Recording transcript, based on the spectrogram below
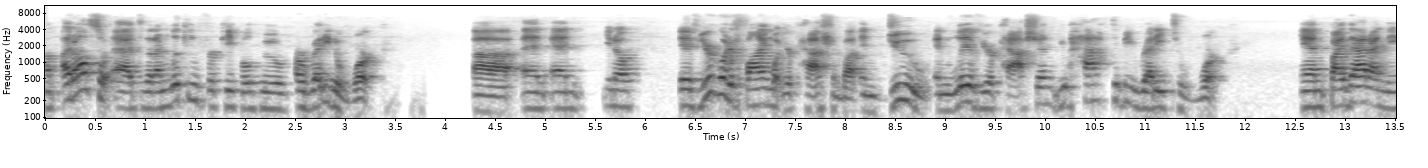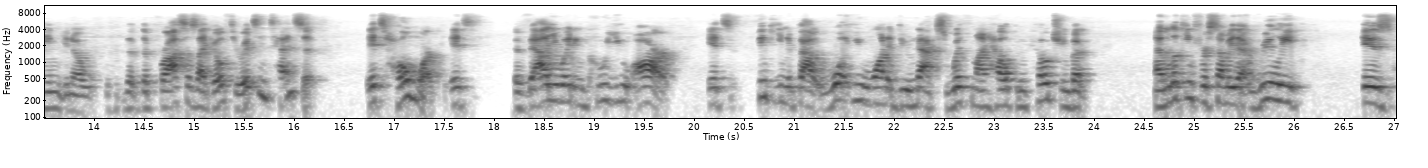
Um, I'd also add to that I'm looking for people who are ready to work. Uh, and and you know, if you're going to find what you're passionate about and do and live your passion, you have to be ready to work. And by that I mean, you know, the, the process I go through, it's intensive. It's homework. It's evaluating who you are. It's thinking about what you want to do next with my help and coaching, but I'm looking for somebody that really is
